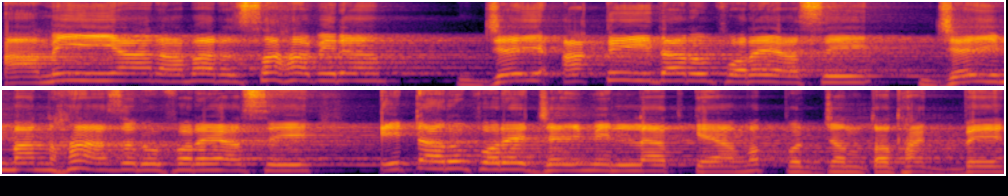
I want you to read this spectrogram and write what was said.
আমি আর আমার সাহাবীরা যেই আকিদার উপরে আছি, যেই মানহাজের উপরে আছি, এটার উপরে যেই মিল্লাত কেয়ামত পর্যন্ত থাকবে,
